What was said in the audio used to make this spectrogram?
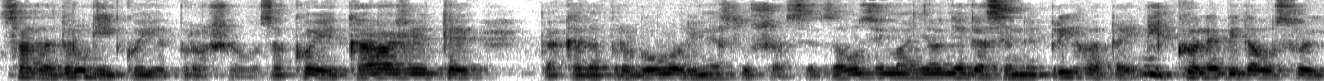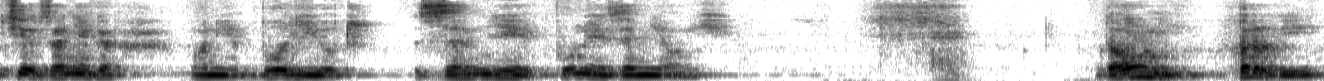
sada drugi koji je prošao, za koje kažete da kada progovori ne sluša se, zauzimanje od njega se ne prihvata i niko ne bi dao svoju kćer za njega, on je bolji od zemlje, pune zemlje onih da oni prvi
